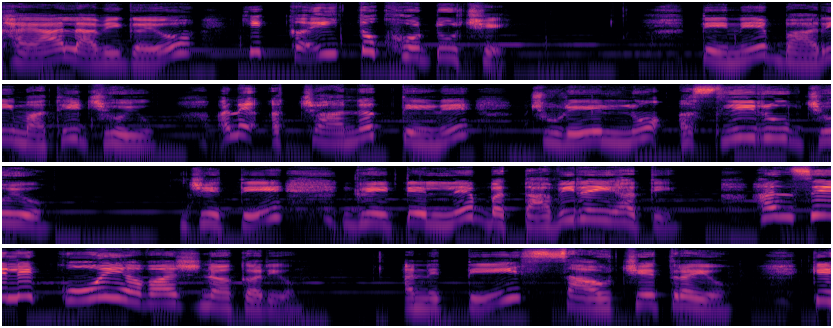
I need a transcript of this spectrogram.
ખ્યાલ આવી ગયો કે કંઈ તો ખોટું છે. તેને બારીમાંથી જોયું અને અચાનક તેણે ચુડેલનો અસલી રૂપ જોયો, જે તે ગ્રેટેલને બતાવી રહી હતી. હંસેલે કોઈ અવાજ ન કર્યો અને તે સાવચેત રહ્યો કે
